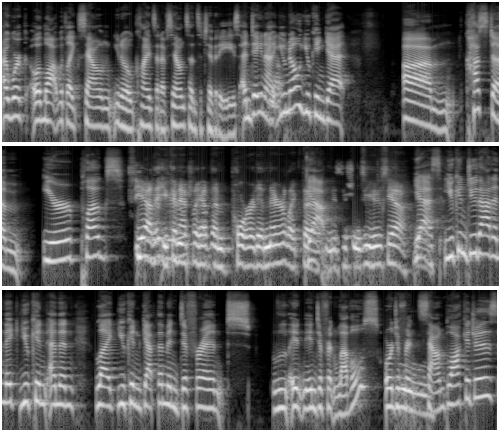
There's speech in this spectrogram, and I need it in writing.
I work a lot with like sound, you know, clients that have sound sensitivities. And Dana, you know you can get um custom ear plugs. Yeah, that you ear. can actually have them pour it in there like the yeah. musicians use. Yeah. Yes, yeah. you can do that and they you can and then like you can get them in different in, in different levels or different Ooh. sound blockages.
